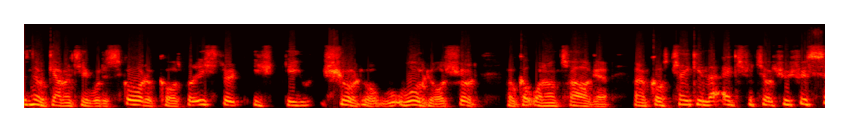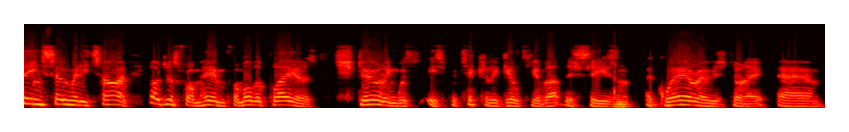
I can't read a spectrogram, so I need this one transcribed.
There's no guarantee he would have scored, of course, but at least he, should or would or should have got one on target. And of course, taking that extra touch, which we've seen so many times, not just from him, from other players. Sterling was is particularly guilty of that this season. Aguero's done it. Um,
